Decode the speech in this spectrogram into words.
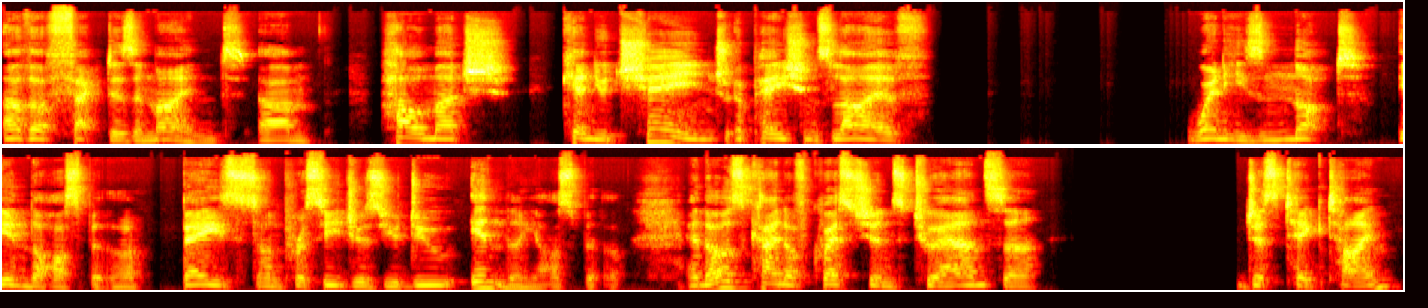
other factors in mind. Um, how much can you change a patient's life when he's not in the hospital based on procedures you do in the hospital? And those kind of questions to answer just take time.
